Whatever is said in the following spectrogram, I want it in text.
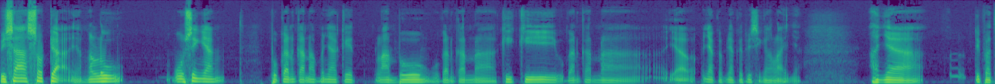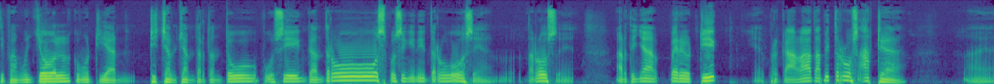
bisa soda yang ngeluh pusing yang bukan karena penyakit lambung, bukan karena gigi, bukan karena ya penyakit-penyakit fisik yang lainnya. Hanya tiba-tiba muncul, kemudian di jam-jam tertentu pusing dan terus pusing ini terus ya terus ya. artinya periodik ya, berkala tapi terus ada nah, ya.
